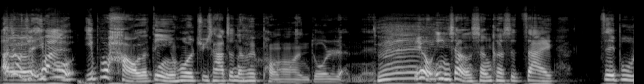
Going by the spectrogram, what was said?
而且我觉得一部一部好的电影或者剧，它真的会捧红很多人呢。对，因为我印象很深刻是在。这部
